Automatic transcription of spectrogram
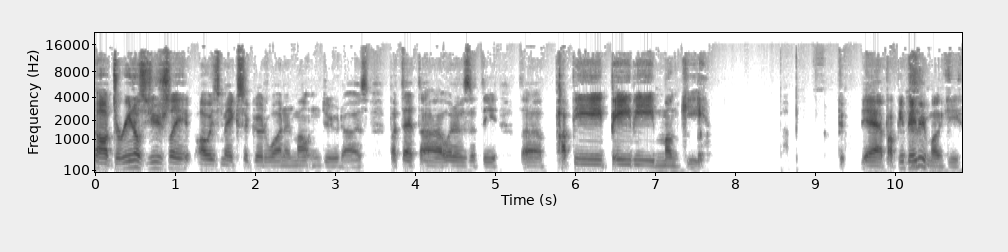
Oh, Doritos usually always makes a good one, and Mountain Dew does. But that uh, what is it? The the puppy baby monkey. P- Yeah, puppy baby monkey.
